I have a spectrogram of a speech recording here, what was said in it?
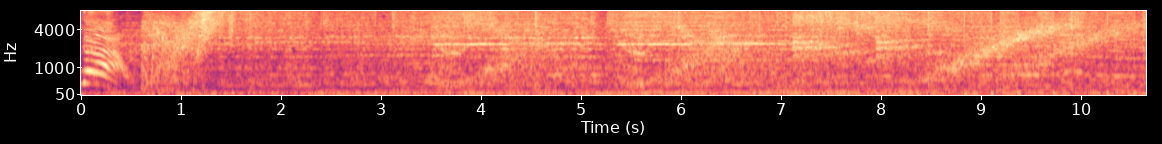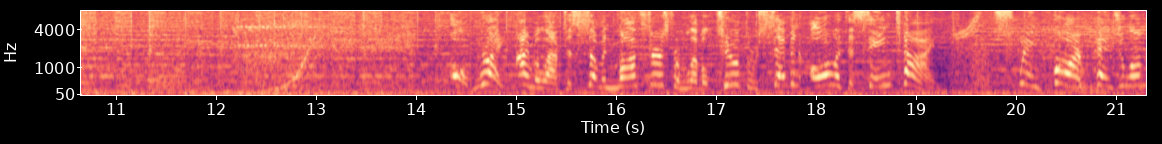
now. To summon monsters from level 2 through 7 all at the same time. Swing far, Pendulum!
